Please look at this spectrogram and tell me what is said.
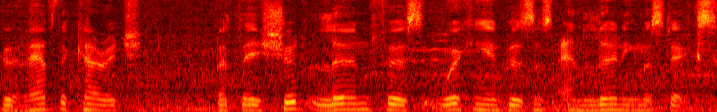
who have the courage, but they should learn first working in business and learning mistakes.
